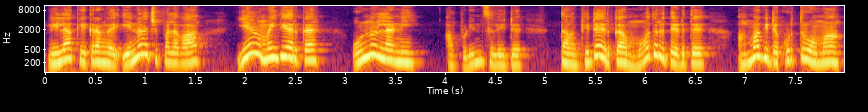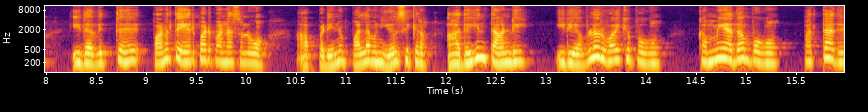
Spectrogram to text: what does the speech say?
நிலா கேக்குறாங்க என்னாச்சு பல்லவா? ஏன் அமைதியா இருக்க? ஒன்றும் இல்லை நீ அப்படின்னு சொல்லிட்டு தான் கிட்ட இருக்க மோதிரத்தை எடுத்து அம்மா கிட்ட கொடுத்துருவோமா? இதை விற்று பணத்தை ஏற்பாடு பண்ண சொல்லுவோம் அப்படின்னு பல்லவன் யோசிக்கிறான். அதையும் தாண்டி இது எவ்வளோ ரூபாய்க்கு போகும்? கம்மியாக தான் போகும். பத்தாது.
